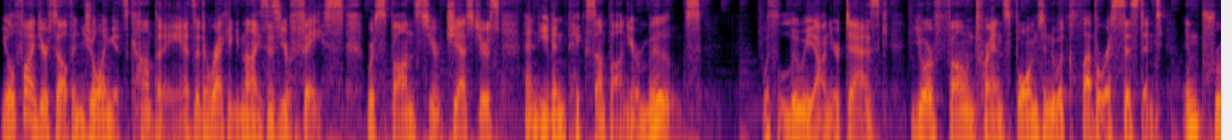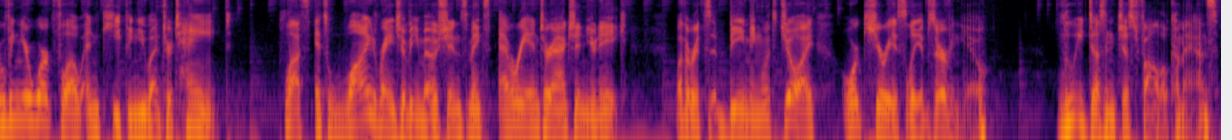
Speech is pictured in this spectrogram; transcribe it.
You'll find yourself enjoying its company as it recognizes your face, responds to your gestures, and even picks up on your moods. With Looi on your desk, your phone transforms into a clever assistant, improving your workflow and keeping you entertained. Plus, its wide range of emotions makes every interaction unique, whether it's beaming with joy or curiously observing you. Looi doesn't just follow commands,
